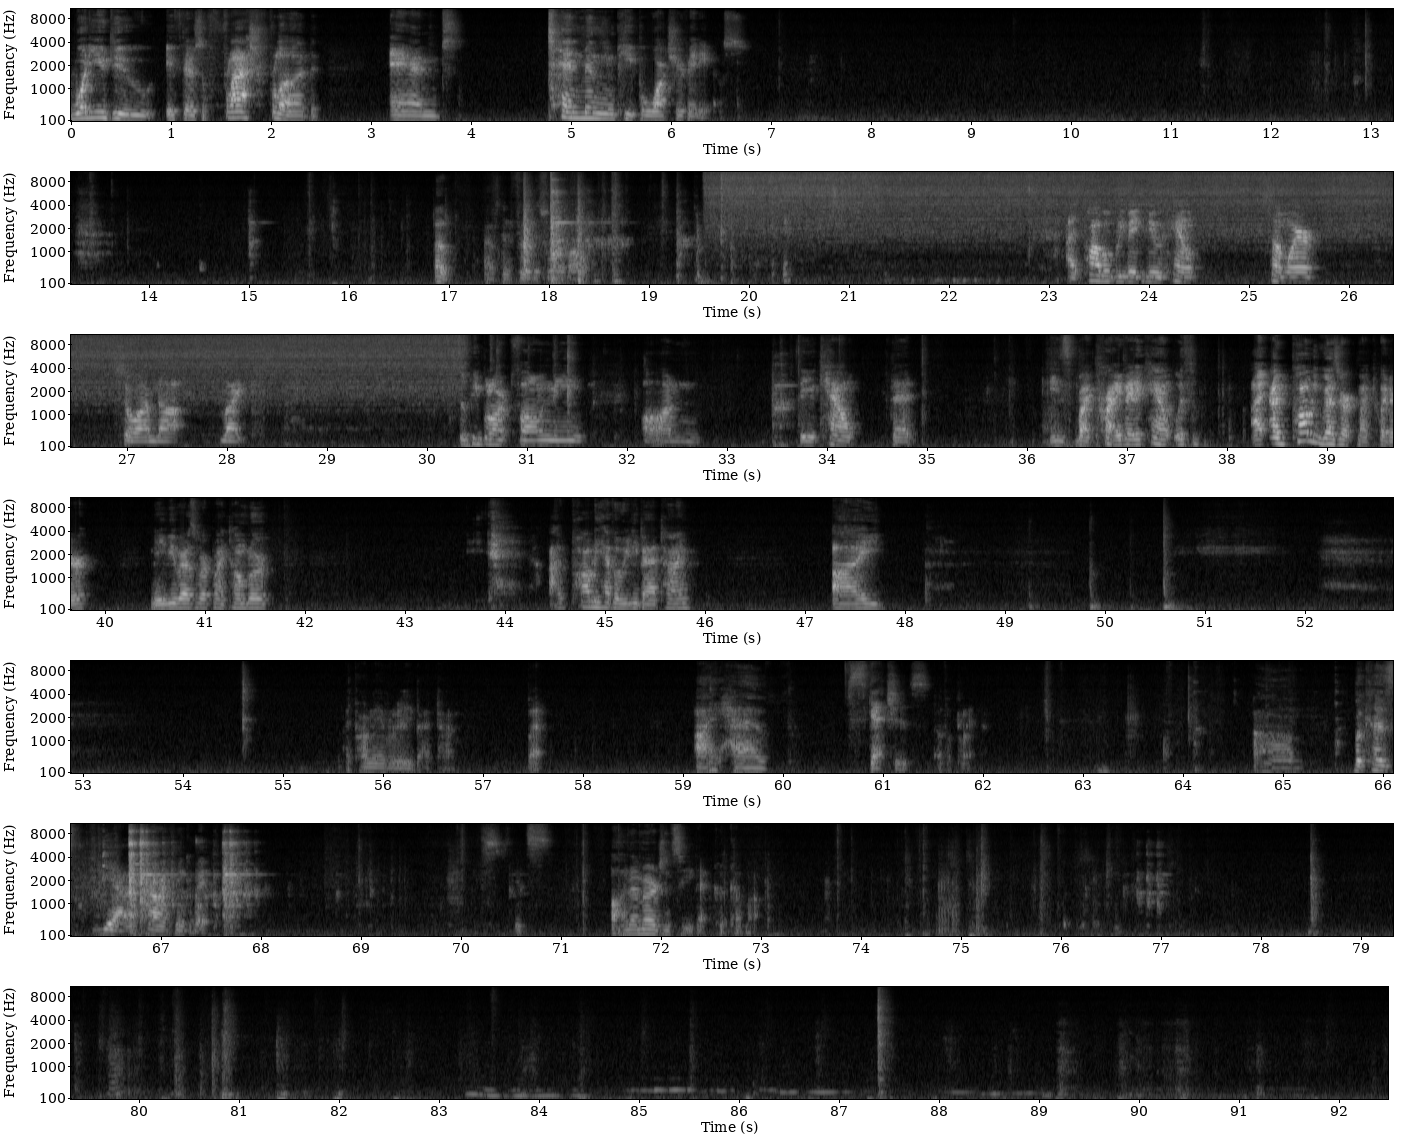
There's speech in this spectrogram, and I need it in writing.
What do you do if there's a flash flood and 10 million people watch your videos? Oh, I was going to fill this water bottle. I'd probably make a new account somewhere so I'm not like so people aren't following me on the account that is my private account with I, I'd probably resurrect my Twitter maybe resurrect my Tumblr I'd probably have a really bad time I I probably have a really bad time. But I have sketches of a plan. Um, because, yeah, that's how I think of it. It's, it's an emergency that could come up.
